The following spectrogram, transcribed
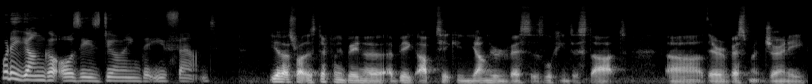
what are younger Aussies doing that you found? Yeah, that's right. There's definitely been a, a big uptick in younger investors looking to start uh, their investment journey.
